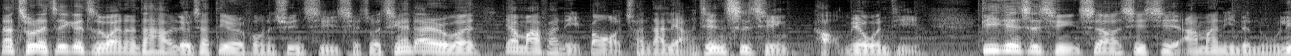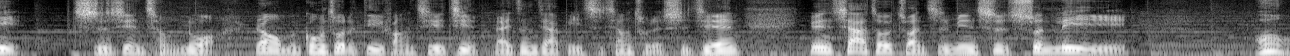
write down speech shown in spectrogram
那除了这个之外呢，他还会留下第二封的讯息，写作：“亲爱的艾尔文，要麻烦你帮我传达两件事情。”好，没有问题。第一件事情是要谢谢阿曼尼的努力，实现承诺，让我们工作的地方接近，来增加彼此相处的时间。愿下周转职面试顺利。哦，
